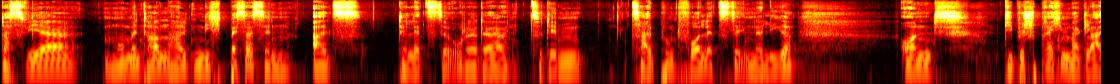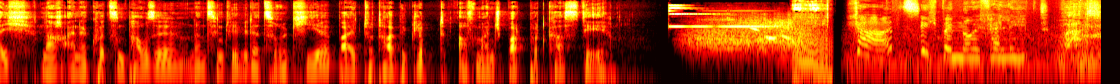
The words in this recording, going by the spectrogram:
dass wir momentan halt nicht besser sind als der letzte oder der zu dem Zeitpunkt vorletzte in der Liga. Und die besprechen wir gleich nach einer kurzen Pause und dann sind wir wieder zurück hier bei Total Beglückt auf meinsportpodcast.de. Schatz, ich bin neu verliebt. Was?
